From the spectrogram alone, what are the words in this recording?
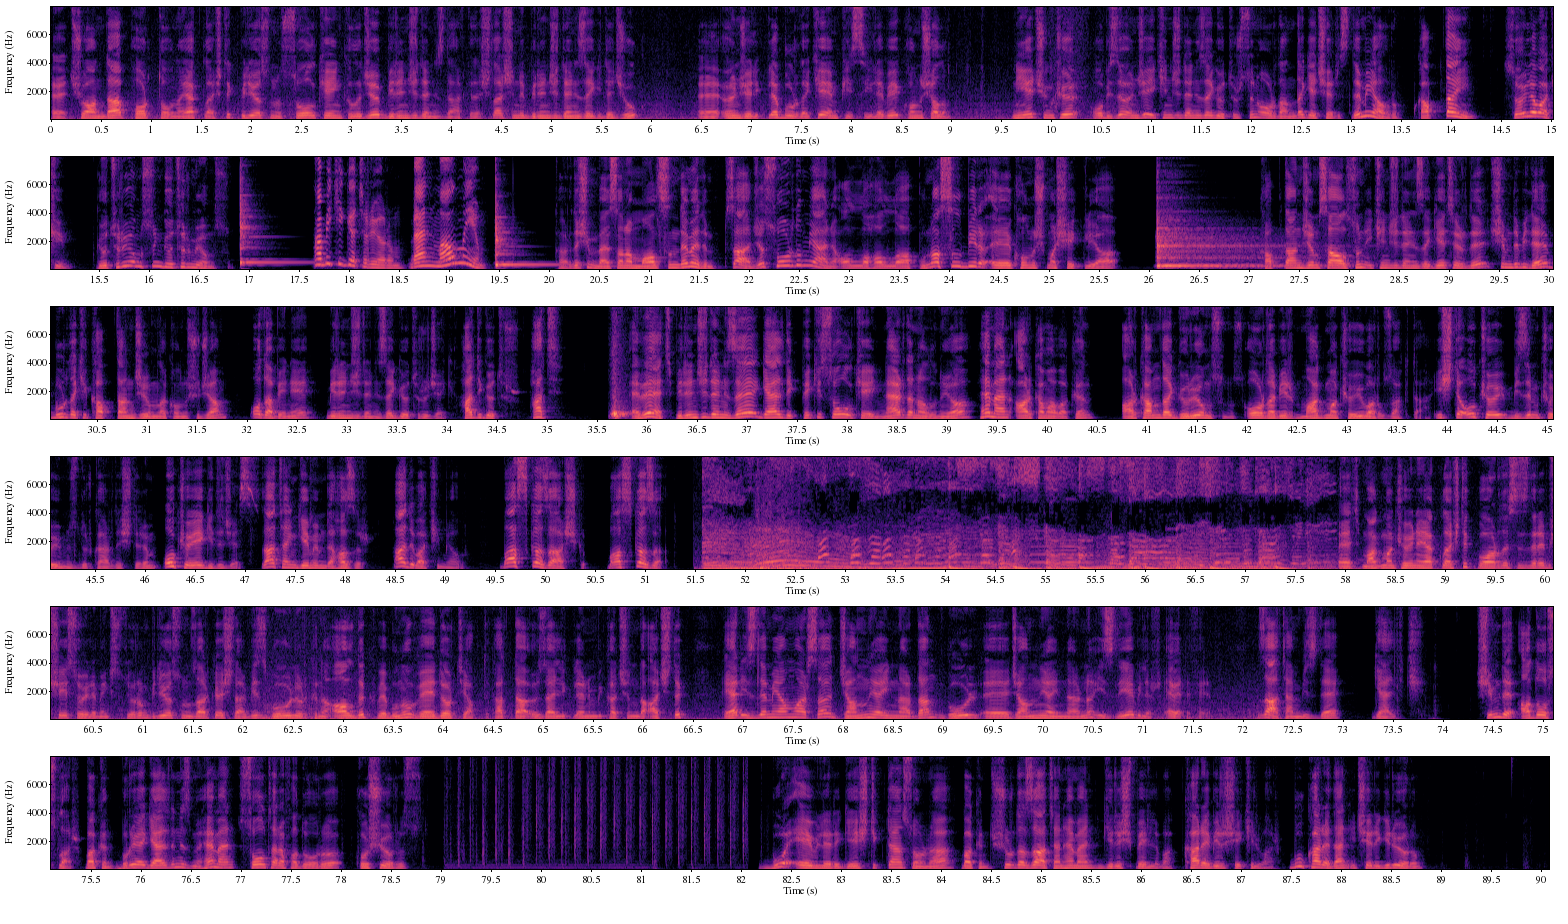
Evet şu anda Port Town'a yaklaştık. Biliyorsunuz Soul Kane kılıcı birinci denizde arkadaşlar. Şimdi birinci denize gideceğiz. Ee, öncelikle buradaki NPC ile bir konuşalım. Niye? Çünkü o bizi önce ikinci denize götürsün. Oradan da geçeriz. Değil mi yavrum? Kaptan. Söyle bakayım. Götürüyor musun götürmüyor musun? Tabii ki götürüyorum. Ben mal mıyım? Kardeşim ben sana malsın demedim. Sadece sordum yani. Allah Allah. Bu nasıl bir e, konuşma şekli ya? Kaptancığım sağ olsun ikinci denize getirdi. Şimdi bir de buradaki kaptancığımla konuşacağım. O da beni birinci denize götürecek. Hadi götür. Hadi. Evet birinci denize geldik. Peki Soul Cane nereden alınıyor? Hemen arkama bakın. Arkamda görüyor musunuz? Orada bir magma köyü var uzakta. İşte o köy bizim köyümüzdür kardeşlerim. O köye gideceğiz. Zaten gemim de hazır. Hadi bakayım yavrum. Bas gaza aşkım. Bas gaza. Evet Magma köyüne yaklaştık. Bu arada sizlere bir şey söylemek istiyorum. Biliyorsunuz arkadaşlar biz Goğul ırkını aldık ve bunu V4 yaptık. Hatta özelliklerinin birkaçını da açtık. Eğer izlemeyen varsa canlı yayınlardan Goğul e, canlı yayınlarını izleyebilir. Evet efendim. Zaten biz de geldik. Şimdi Adoslar bakın buraya geldiniz mi hemen sol tarafa doğru koşuyoruz. Bu evleri geçtikten sonra bakın şurada zaten hemen giriş belli bak. Kare bir şekil var. Bu kareden içeri giriyorum.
